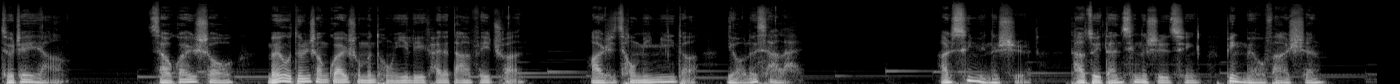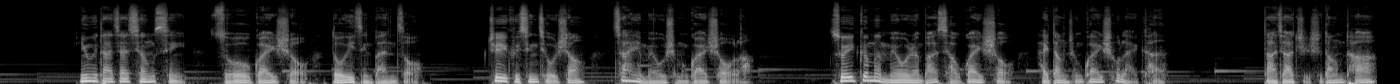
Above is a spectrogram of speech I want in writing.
就这样，小怪兽没有登上怪兽们统一离开的大飞船，而是悄咪咪的留了下来。而幸运的是，他最担心的事情并没有发生，因为大家相信所有怪兽都已经搬走。这颗星球上再也没有什么怪兽了，所以根本没有人把小怪兽还当成怪兽来看，大家只是当他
